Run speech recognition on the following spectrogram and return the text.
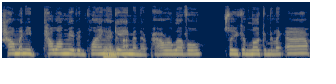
how many how long they've been playing and, a game and their power level, so you can look and be like, uh,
